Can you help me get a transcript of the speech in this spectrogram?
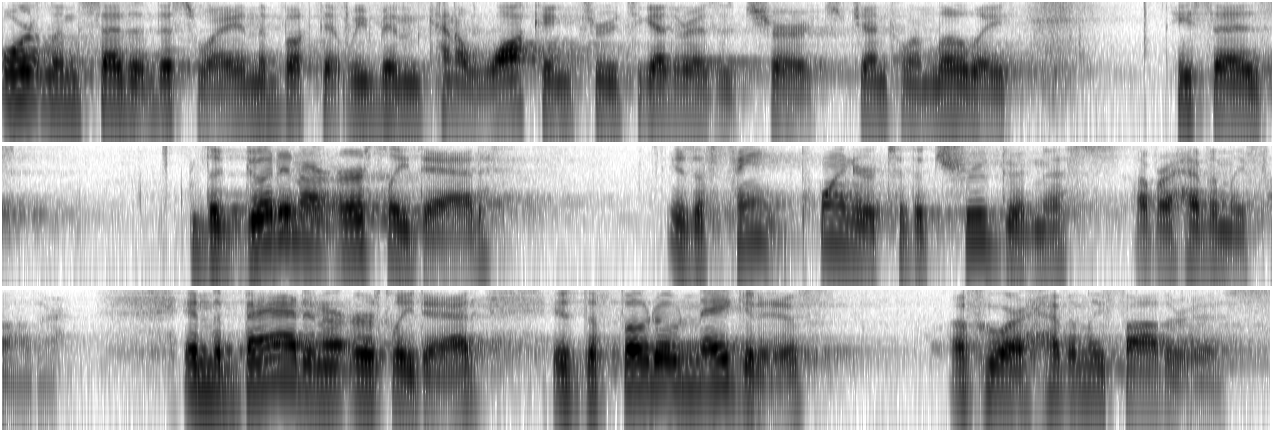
Ortlund says it this way in the book that we've been kind of walking through together as a church, Gentle and Lowly. He says, the good in our earthly dad is a faint pointer to the true goodness of our Heavenly Father. And the bad in our earthly dad is the photo negative of who our Heavenly Father is.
